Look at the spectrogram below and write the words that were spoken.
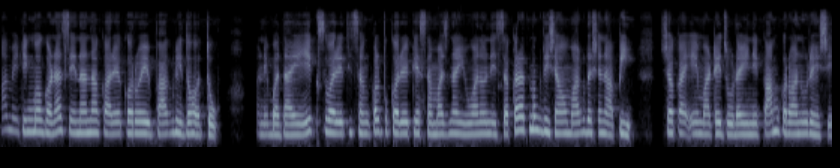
આ મિટિંગમાં ઘણા સેનાના કાર્યકરોએ ભાગ લીધો હતો. અને બધાએ એક સ્વરેથી સંકલ્પ કર્યો કે સમાજના યુવાનોને સકારાત્મક દિશામાં માર્ગદર્શન આપી શકાય એ માટે જોડાઈને કામ કરવાનું રહેશે.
